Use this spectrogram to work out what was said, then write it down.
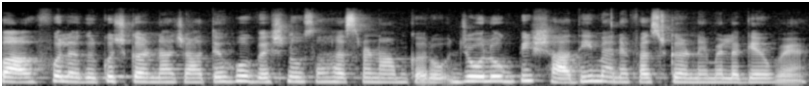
पावरफुल अगर कुछ करना चाहते हो, विष्णु सहस्र नाम करो। जो लोग भी शादी मैनिफेस्ट करने में लगे हुए हैं,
